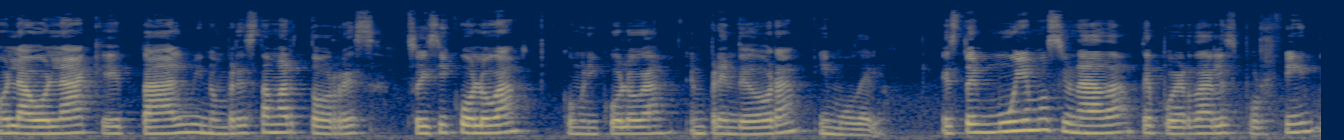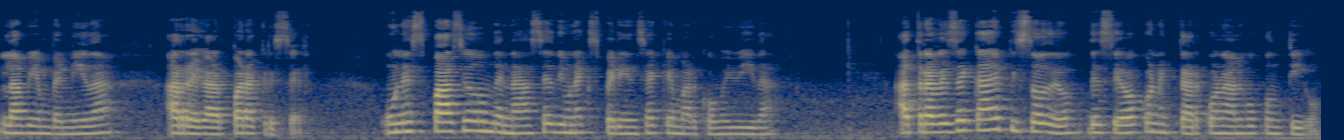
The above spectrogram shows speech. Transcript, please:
Hola, hola, ¿qué tal? Mi nombre es Tamar Torres, soy psicóloga, comunicóloga, emprendedora y modelo. Estoy muy emocionada de poder darles por fin la bienvenida a Regar para Crecer, un espacio donde nace de una experiencia que marcó mi vida. A través de cada episodio deseo conectar con algo contigo.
